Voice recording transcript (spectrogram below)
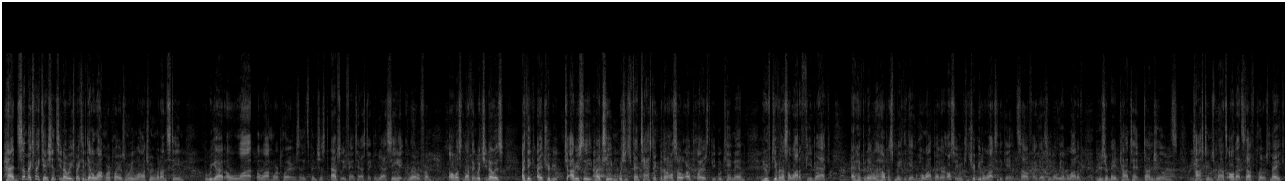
had some expectations. You know, we expected to get a lot more players when we launched, when we went on Steam, but we got a lot, a lot more players, and it's been just absolutely fantastic. And yeah, seeing it grow from almost nothing, which you know is, I think I attribute to obviously my team, which is fantastic, but then also our players, the people who came in who've given us a lot of feedback and have been able to help us make the game a whole lot better, and also even contribute a lot to the game itself. Like as you know, we have a lot of user-made content, dungeons, costumes, mounts, all that stuff players make,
